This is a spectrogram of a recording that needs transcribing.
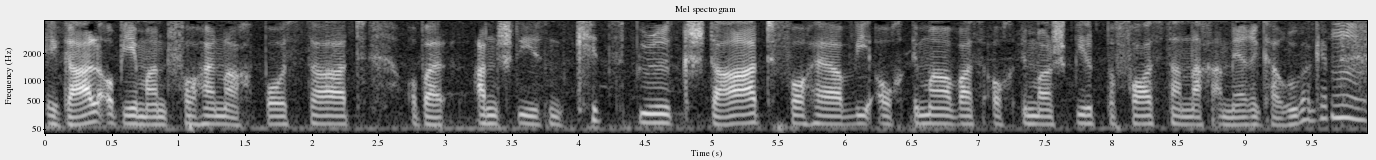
egal ob jemand vorher nach Bostad, ob er anschließend Kitzbühel, Start, vorher wie auch immer, was auch immer spielt, bevor es dann nach Amerika rübergeht. Mhm.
